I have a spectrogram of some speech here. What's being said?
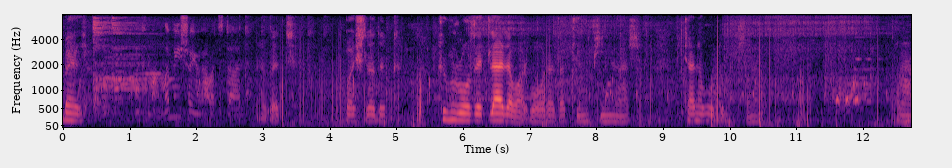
Bel. Evet. Başladık. Tüm rozetler de var bu arada. Tüm pinler. Bir tane vurdum sana. Tamam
